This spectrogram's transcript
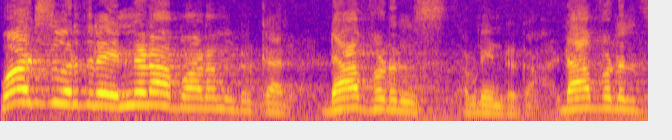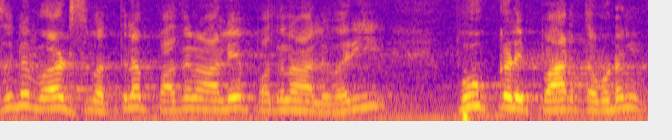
வேர்ட்ஸ் வர்த்தில் என்னடா பாடம் இருக்கார்? டேஃபடல்ஸ் அப்படின்னு இருக்கான். டேஃபடல்ஸ்னு வேர்ட்ஸ் வர்த்தில் பதினாலே பதினாலு வரி பூக்களை பார்த்தவுடன்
